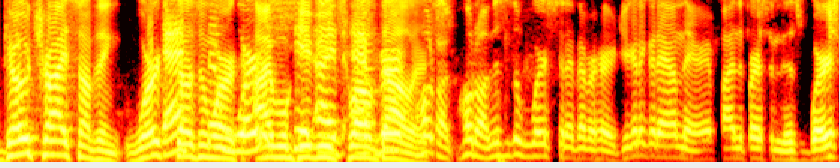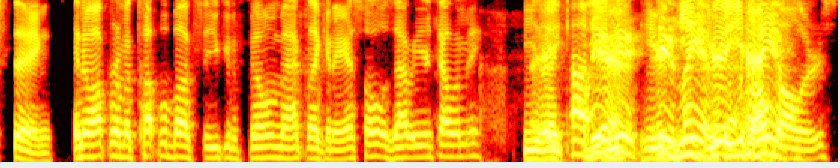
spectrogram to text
go try something, works That's doesn't work, I will give you twelve dollars. Hold on, hold on. This is the worst shit I've ever heard. You're gonna go down there and find the person this worst thing and offer him a couple bucks so you can film him act like an asshole. Is that what you're telling me? You're like, Oh, dude, Yeah. dude, here's, dude, here's Liam, say yes. twelve dollars.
